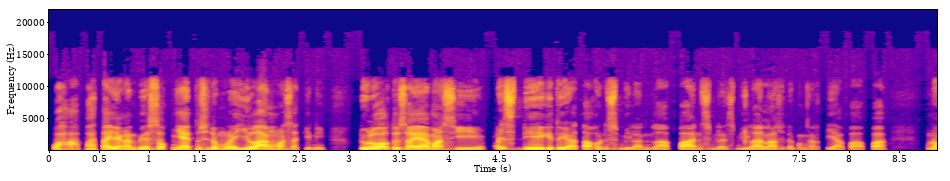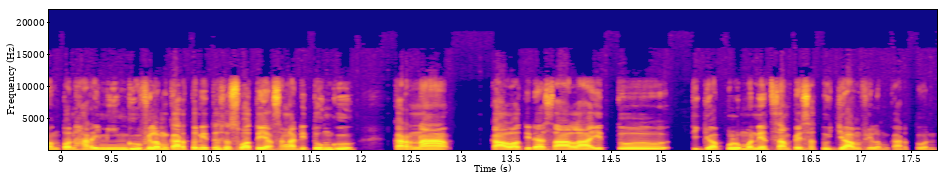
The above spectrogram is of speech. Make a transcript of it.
wah apa tayangan besoknya itu sudah mulai hilang masa kini. Dulu waktu saya masih SD gitu ya, tahun 98, 99 lah sudah mengerti apa-apa. Menonton hari Minggu film kartun itu sesuatu yang sangat ditunggu karena kalau tidak salah itu 30 menit sampai satu jam film kartun.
